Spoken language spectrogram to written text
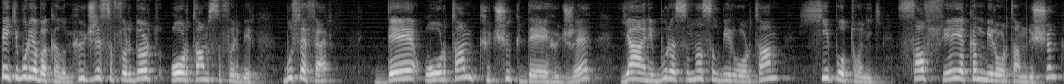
Peki buraya bakalım. Hücre 0,4, ortam 0,1. Bu sefer D ortam küçük D hücre. Yani burası nasıl bir ortam? Hipotonik. Saf suya yakın bir ortam düşün.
